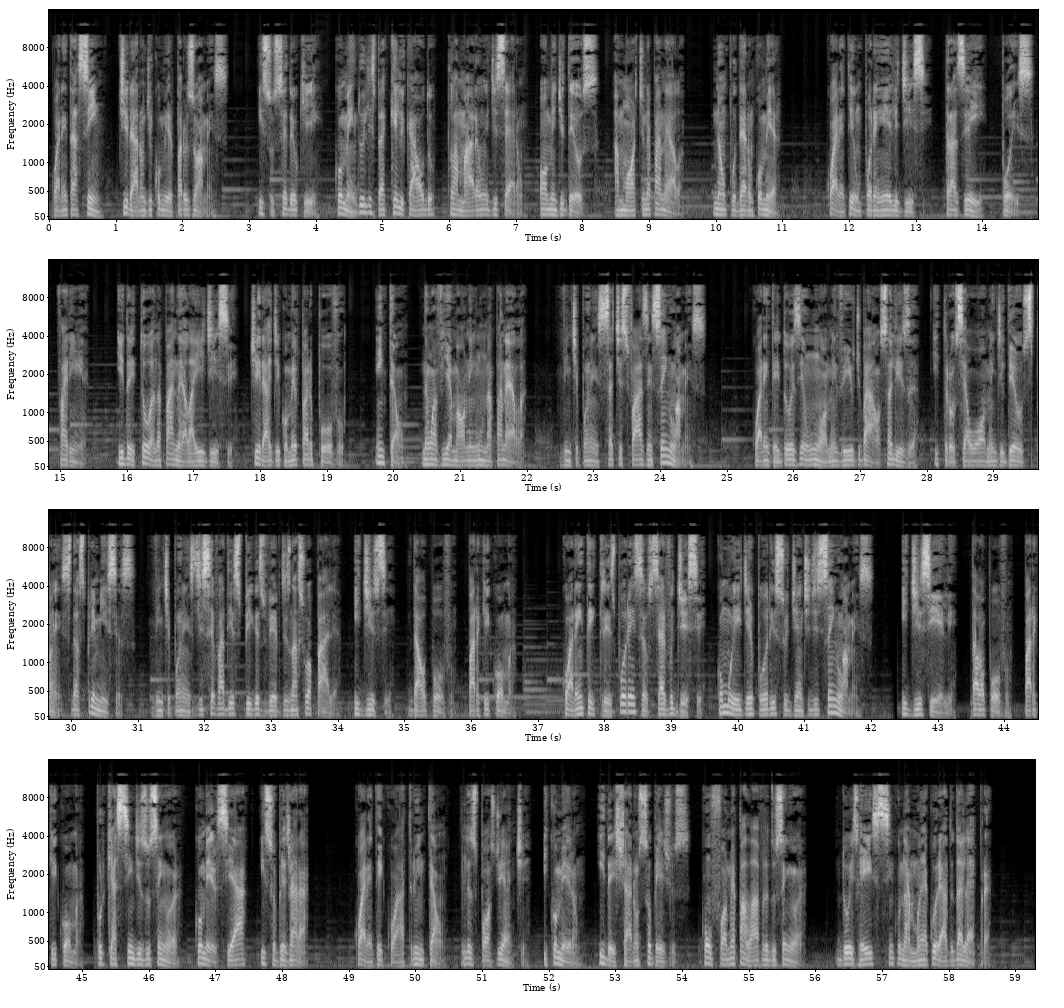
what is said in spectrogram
40 Assim, tiraram de comer para os homens. E sucedeu que, comendo eles daquele caldo, clamaram e disseram, Homem de Deus, a morte na panela. Não puderam comer. 41 Porém ele disse, Trazei, pois, farinha. E deitou-a na panela e disse, Tirai de comer para o povo. Então, Não havia mal nenhum na panela. Vinte pães satisfazem cem homens. 42 E um homem veio de Balsa lisa, e trouxe ao homem de Deus pães das primícias, vinte pães de cevada e espigas verdes na sua palha, e disse, dá ao povo, para que coma. 43 Porém seu servo disse, como hei de pôr isso diante de cem homens? E disse ele, dá ao povo, para que coma, porque assim diz o Senhor, comer-se-á, e sobejará. 44 Então, lhes pós diante, e comeram, e deixaram sobejos, conforme a palavra do Senhor. 2 Reis 5 Namã é curado da lepra.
